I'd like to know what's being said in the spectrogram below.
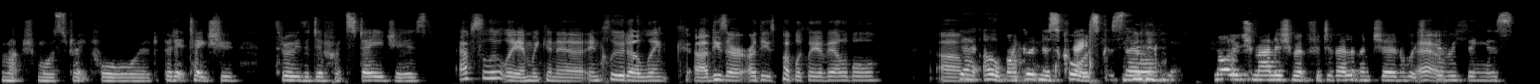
much more straightforward. But it takes you through the different stages Absolutely, and we can uh, include a link. Uh, these are are these publicly available? Um, yeah. Oh my goodness, course, because they're knowledge management for development journal, which oh. everything is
